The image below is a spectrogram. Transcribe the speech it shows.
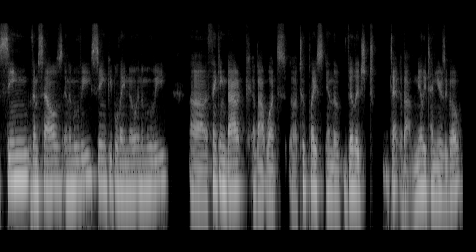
seeing themselves in the movie, seeing people they know in the movie, uh, thinking back about what uh, took place in the village about nearly 10 years ago.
